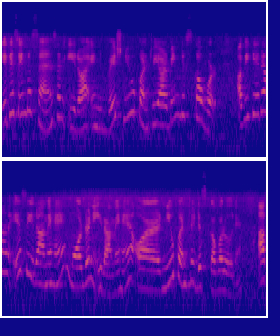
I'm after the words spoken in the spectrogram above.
it is in the sense an era in which new country are being discover अभी कह रहे हैं, हम इस एरा में हैं मॉडर्न एरा में हैं और न्यू कंट्री डिस्कवर हो रहे हैं। आप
